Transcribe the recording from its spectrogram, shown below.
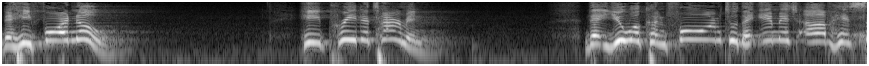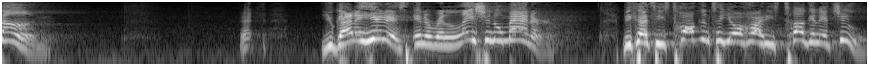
that he foreknew, he predetermined that you will conform to the image of his son. You got to hear this in a relational manner because he's talking to your heart, he's tugging at you.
